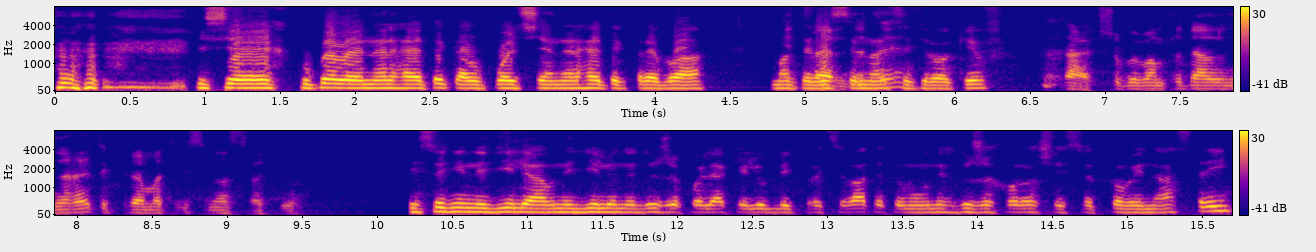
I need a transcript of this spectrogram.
І ще купили енергетик, а в Польщі енергетик треба мати 18 років. Так, щоб вам продали енергетик, треба мати 18 років. І сьогодні неділя, а в неділю не дуже поляки люблять працювати, тому у них дуже хороший святковий настрій.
